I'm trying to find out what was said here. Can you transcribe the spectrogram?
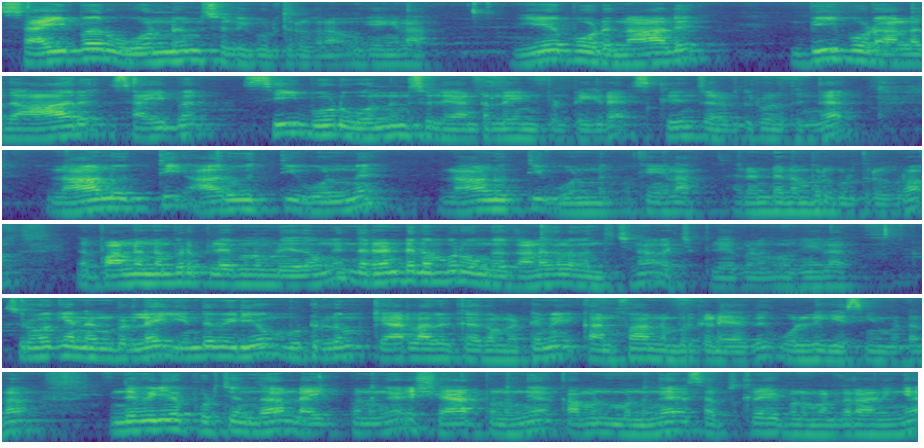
சைபர் ஒன்றுன்னு சொல்லி கொடுத்துருக்குறோம் ஓகேங்களா ஏ போர்டு நாலு பி போர்டு அல்லது ஆறு சைபர் சி போர்டு ஒன்றுன்னு சொல்லி அண்டர்லைன் பண்ணிருக்கிறேன் ஸ்க்ரீன்ஷாட் எடுத்துகிட்டு வருதுங்க நானூற்றி அறுபத்தி ஒன்று நானூற்றி ஒன்று ஓகேங்களா? ரெண்டு நம்பர் கொடுத்துருக்குறோம். இந்த பன்னெண்டு நம்பர் ப்ளே பண்ண முடியாதவங்க இந்த ரெண்டு நம்பர் உங்கள் கணக்கில் வந்துச்சுன்னா வச்சு ப்ளே பண்ணுங்க. ஓகேங்களா? சரி ஓகே நண்பர்களே இந்த வீடியோ முற்றிலும் கேரளாவிற்காக மட்டுமே கன்ஃபார்ம் நம்பர் கிடையாது. ஒல்லி கேசிங் மட்டும் தான் இந்த வீடியோ பிடிச்சிருந்தா லைக் பண்ணுங்கள் ஷேர் பண்ணுங்கள் கமெண்ட் பண்ணுங்கள் சப்ஸ்கிரைப் பண்ண மறந்துடாதீங்க.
